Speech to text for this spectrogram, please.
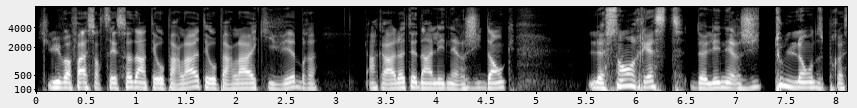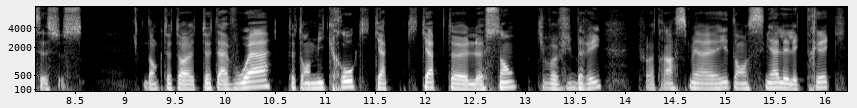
qui lui va faire sortir ça dans tes haut-parleurs, tes haut-parleurs qui vibrent. Encore là, tu es dans l'énergie. Donc le son reste de l'énergie tout le long du processus. Donc, tu as, ta voix, tu as ton micro qui, capte le son, qui va vibrer, qui va transmettre ton signal électrique,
